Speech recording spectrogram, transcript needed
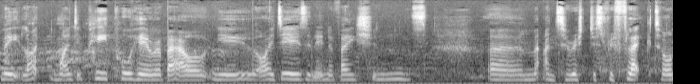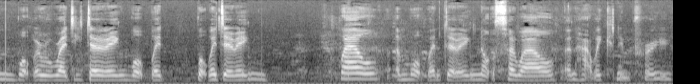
meet like-minded people, hear about new ideas and innovations, Um, and to re just reflect on what we're already doing, what we're what we're doing well and what we're doing not so well and how we can improve.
